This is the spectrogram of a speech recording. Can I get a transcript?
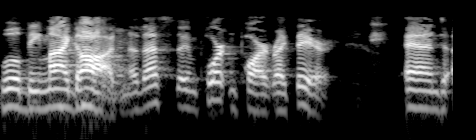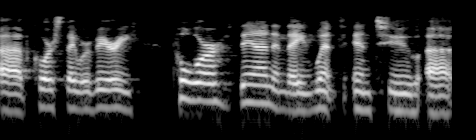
will be my God. Now that's the important part right there. And, uh, of course they were very poor then and they went into, uh,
